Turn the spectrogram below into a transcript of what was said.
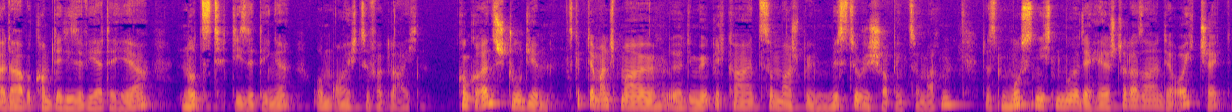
Überall da bekommt ihr diese Werte her. Nutzt diese Dinge, um euch zu vergleichen. Konkurrenzstudien. Es gibt ja manchmal äh, die Möglichkeit, zum Beispiel Mystery Shopping zu machen. Das muss nicht nur der Hersteller sein, der euch checkt.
